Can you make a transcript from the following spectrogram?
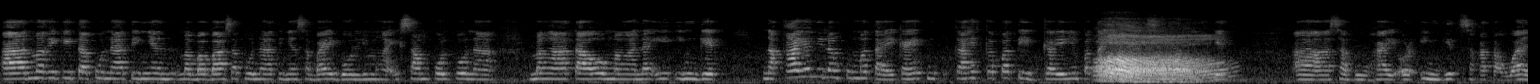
At makikita po natin yan, mababasa po natin yan sa Bible, yung mga example po na mga taong mga naiinggit na kaya nilang pumatay kahit kahit kapatid, kaya yung patay inggit. ah, sa buhay or inggit sa katawan.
